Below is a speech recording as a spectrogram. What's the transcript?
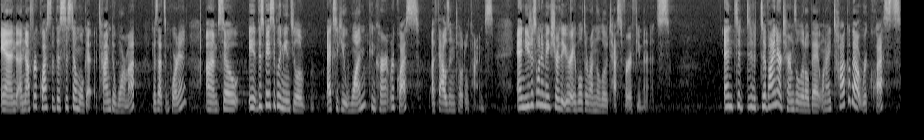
and enough requests that the system will get time to warm up, because that's important, um, so it, this basically means you'll execute one concurrent request a thousand total times. And you just want to make sure that you're able to run the load test for a few minutes. And to define our terms a little bit, when I talk about requests,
